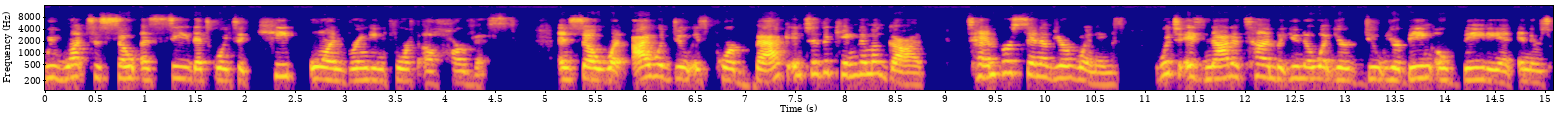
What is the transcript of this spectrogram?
we want to sow a seed that's going to keep on bringing forth a harvest. And so, what I would do is pour back into the kingdom of God 10% of your winnings which is not a ton, but you know what? You're do you're being obedient, and there's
